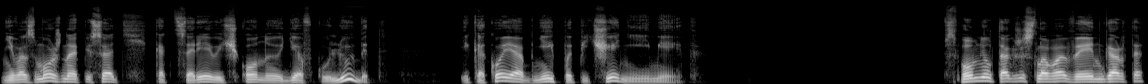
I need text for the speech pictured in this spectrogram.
Невозможно описать, как царевич оную девку любит и какое об ней попечение имеет. Вспомнил также слова Вейнгарта.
